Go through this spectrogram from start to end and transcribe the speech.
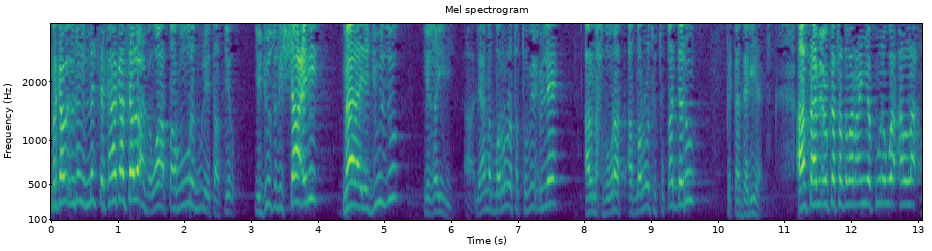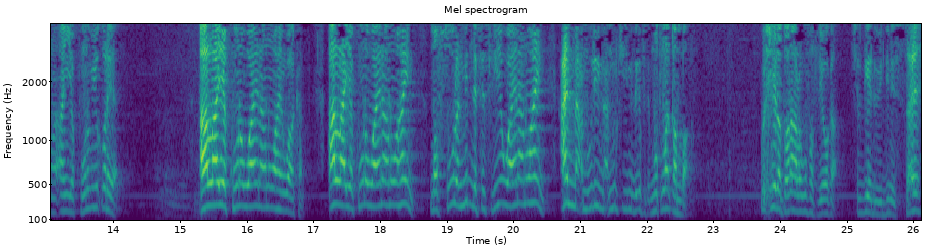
marka wuxuu leeyahy masderka halkaasaa loo xadfa waa daruura bu leyahy taas iyado yajuuzu lishaaciri ma laa yajuuzu ligayri lianna darurata tubixu le almaxduuraat adaruuratu tuqadaru biqadariha asaabicu ka toddobaad an yakuna wa an yakuna bi qoraya allaa yakuna waa inaanu ahayn waa kan allaa yakuna waa inaanu ahayn mafsuulan mid la fasliye waa inaanu ahayn can macmuulihi macmuulkiisi mid laga fasliy mutlaqan ba wixii la doonaa lagu fasliyo ka shardigeed weydiinaysa saxiix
